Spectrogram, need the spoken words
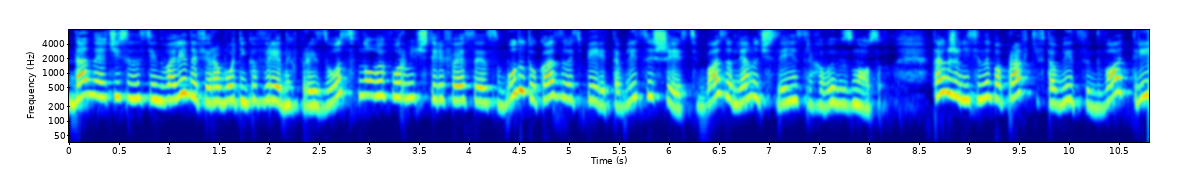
Данные о численности инвалидов и работников вредных производств в новой форме 4 ФСС будут указывать перед таблицей 6 «База для начисления страховых взносов». Также внесены поправки в таблицы 2, 3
